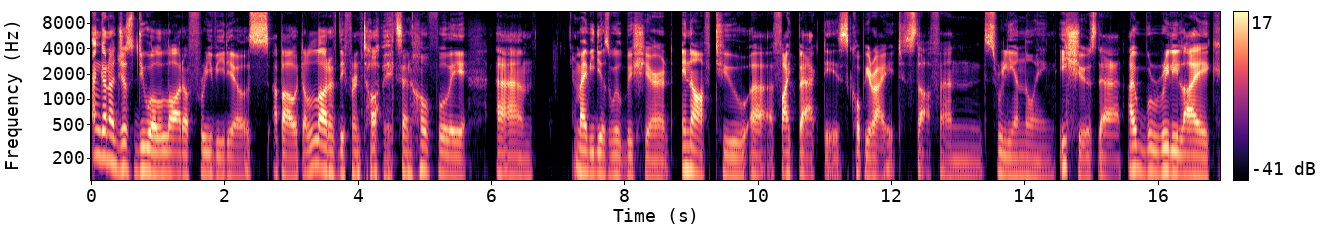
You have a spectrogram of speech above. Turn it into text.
I'm gonna just do a lot of free videos about a lot of different topics and hopefully um, my videos will be shared enough to uh, fight back this copyright stuff and it's really annoying issues that I would really like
